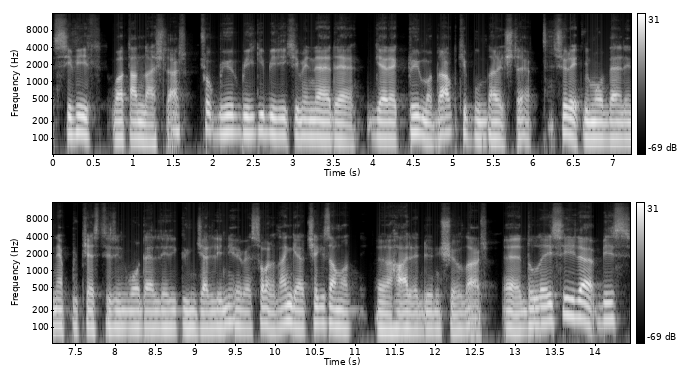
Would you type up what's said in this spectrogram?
sivil vatandaşlar çok büyük bilgi birikimine de gerek duymadan ki bunlar işte sürekli modellenip bu kestirim modelleri güncelleniyor ve sonradan gerçek zaman e, hale dönüşüyorlar. E, dolayısıyla biz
